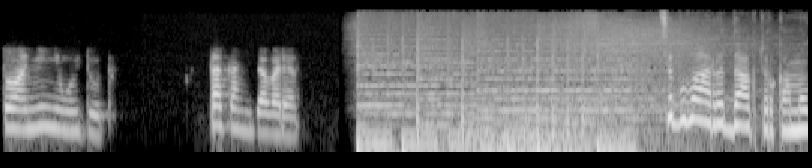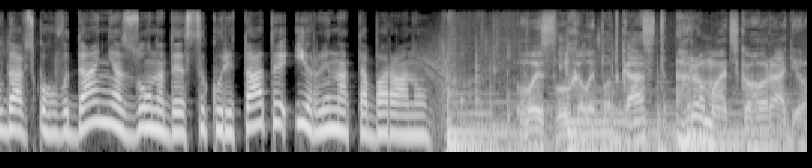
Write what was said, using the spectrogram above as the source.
то они не уйдут. Так они говорят. Це була редакторка молдавського видання Зона де секурітати Ірина Табарану. Ви слухали подкаст громадського радіо.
